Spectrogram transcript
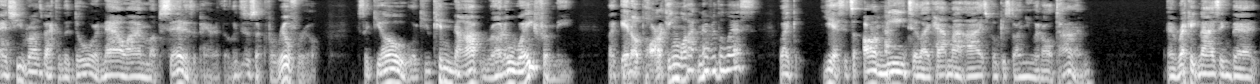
And she runs back to the door. Now I'm upset as a parent though. Like this is like for real, for real. It's like, yo, like you cannot run away from me. Like in a parking lot, nevertheless. Like, yes, it's on me to like have my eyes focused on you at all time. And recognizing that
